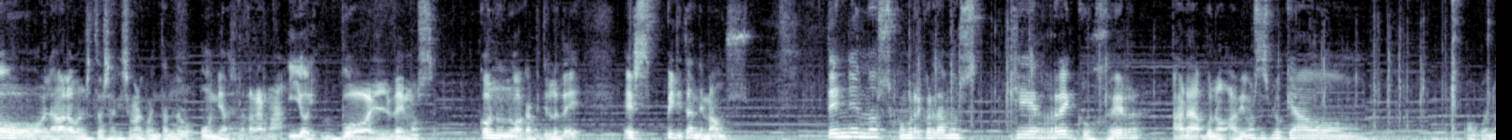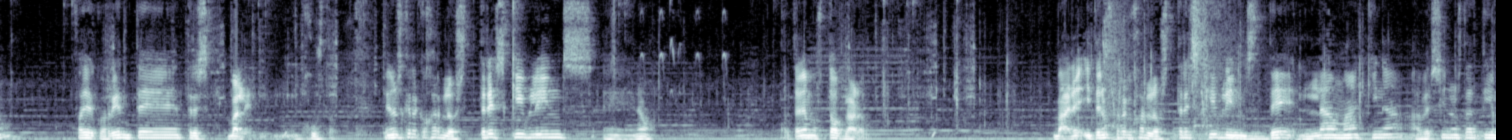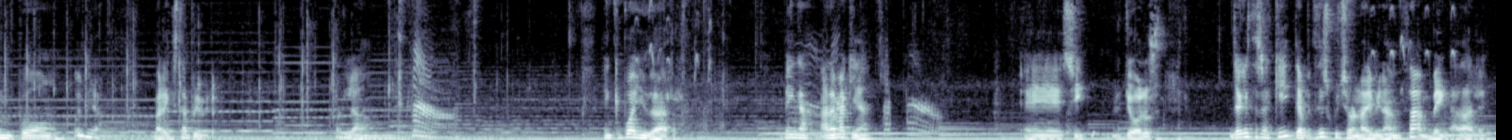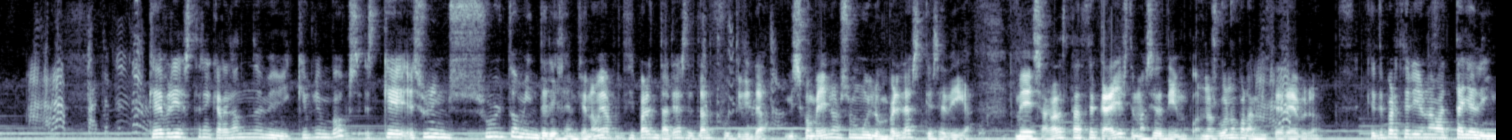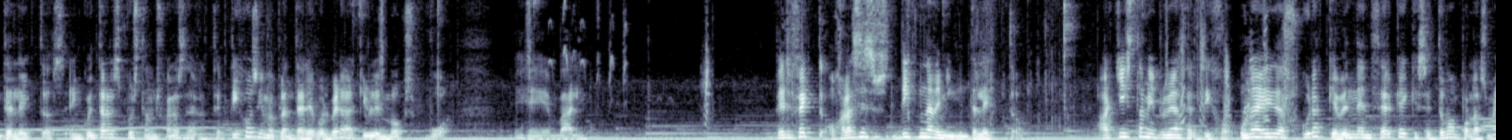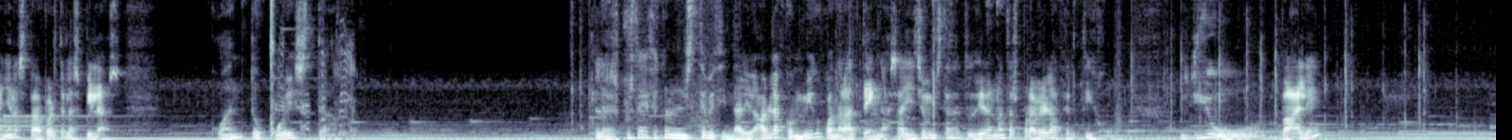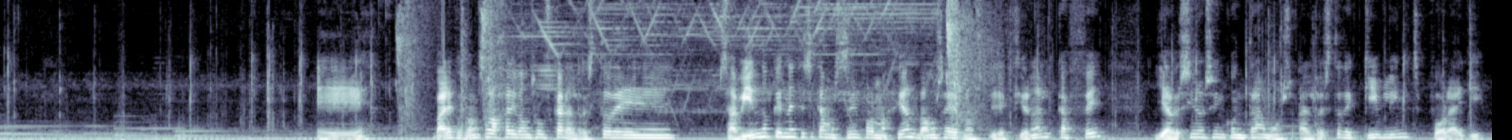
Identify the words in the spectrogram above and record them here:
Hola, hola, buenos días, aquí se comentando un día más en la taberna y hoy volvemos con un nuevo capítulo de Spirit and the Mouse. Tenemos, como recordamos, que recoger... Ahora, bueno, habíamos desbloqueado... O oh, bueno... Fallo de corriente... Tres... Vale, justo. Tenemos que recoger los tres Kiblins... Eh, no. Lo tenemos todo claro. Vale, y tenemos que recoger los tres Kiblins de la máquina. A ver si nos da tiempo... Uy, mira. Vale, aquí está el primero. Hola. ¿En qué puedo ayudar? Venga, a la máquina. Eh, sí, yo los... Ya que estás aquí, ¿te apetece escuchar una adivinanza? Venga, dale. ¿Qué debería estar encargando de mi Kibling Box? Es que es un insulto a mi inteligencia. No voy a participar en tareas de tal futilidad. Mis compañeros son muy lumbreras que se diga. Me desagrada estar cerca de ellos demasiado tiempo. No es bueno para mi cerebro. ¿Qué te parecería una batalla de intelectos? Encuentra respuesta a unos cuantos acertijos y me plantearé volver a la Kibling Box. Buah. Eh, vale. Perfecto. Ojalá sea digna de mi intelecto. Aquí está mi primer acertijo. Una bebida oscura que venden cerca y que se toma por las mañanas para ponerte las pilas. ¿Cuánto cuesta? La respuesta dice con este vecindario. Habla conmigo cuando la tengas. Ay, echa un vistazo a tu diario notas para ver el acertijo. Yu, vale. Eh, vale, pues vamos a bajar y vamos a buscar al resto de... Sabiendo que necesitamos esa información, vamos a irnos dirección al café y a ver si nos encontramos al resto de Kiblings por allí.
